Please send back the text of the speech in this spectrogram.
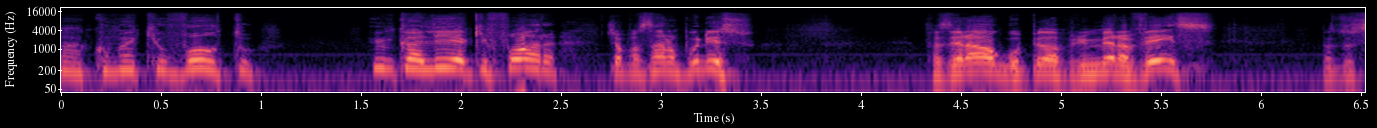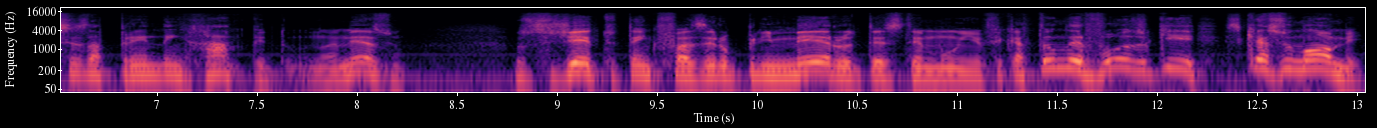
ah, como é que eu volto? Eu encalhei aqui fora. Já passaram por isso? Fazer algo pela primeira vez? Mas vocês aprendem rápido, não é mesmo? O sujeito tem que fazer o primeiro testemunho, fica tão nervoso que esquece o nome.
